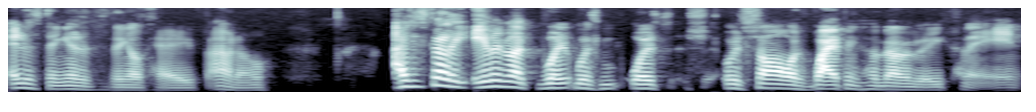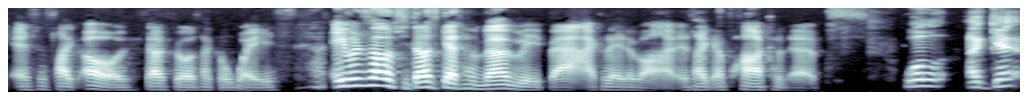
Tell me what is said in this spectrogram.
Interesting, interesting. Okay, I don't know. I just feel like even like when was was when Shawn was wiping her memory clean, it's just like oh that feels like a waste. Even though she does get her memory back later on, it's like apocalypse. Well, I get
